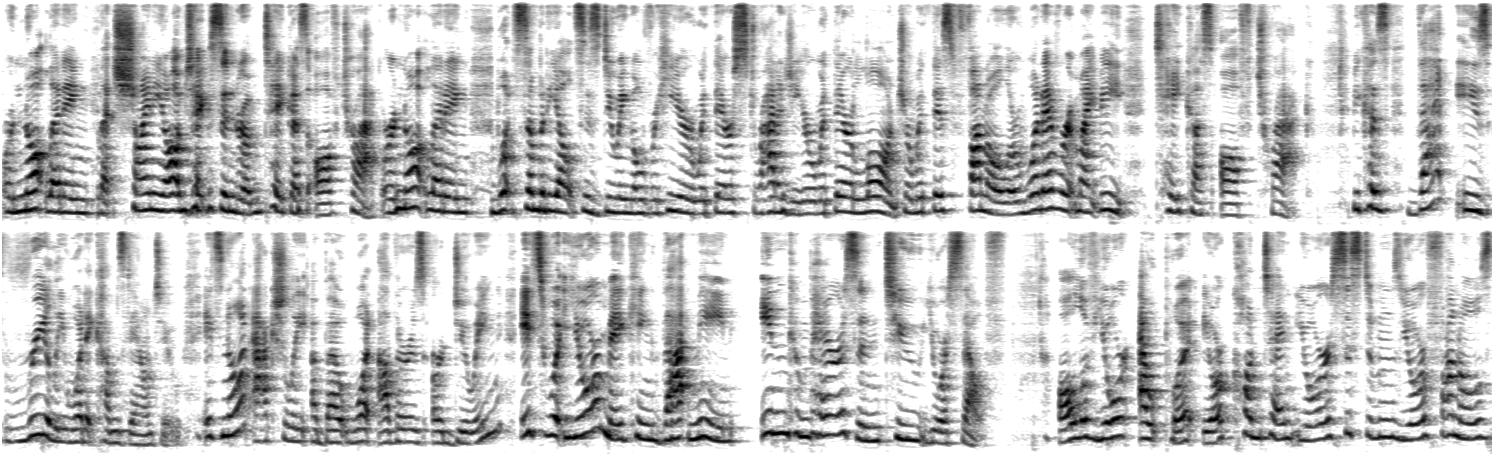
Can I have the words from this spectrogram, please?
or not letting that shiny object syndrome take us off track, or not letting what somebody else is doing over here with their strategy or with their launch or with this funnel or whatever it might be take us off track because that is really what it comes down to. It's not actually about what others are doing, it's what you're making that mean in comparison to yourself. All of your output, your content, your systems, your funnels,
